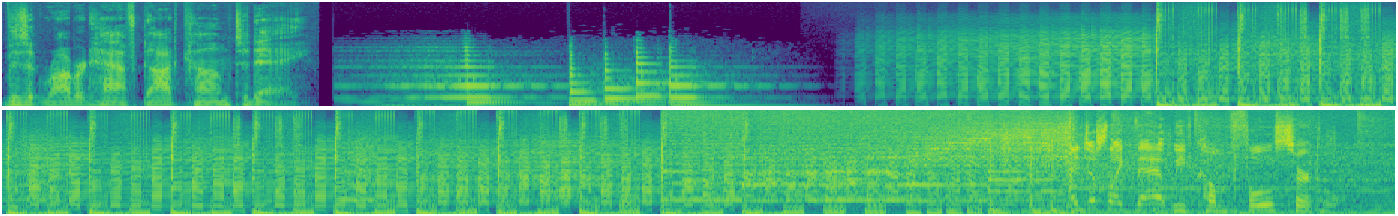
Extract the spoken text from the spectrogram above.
Visit RobertHalf.com today. And just like that, we've come full circle.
